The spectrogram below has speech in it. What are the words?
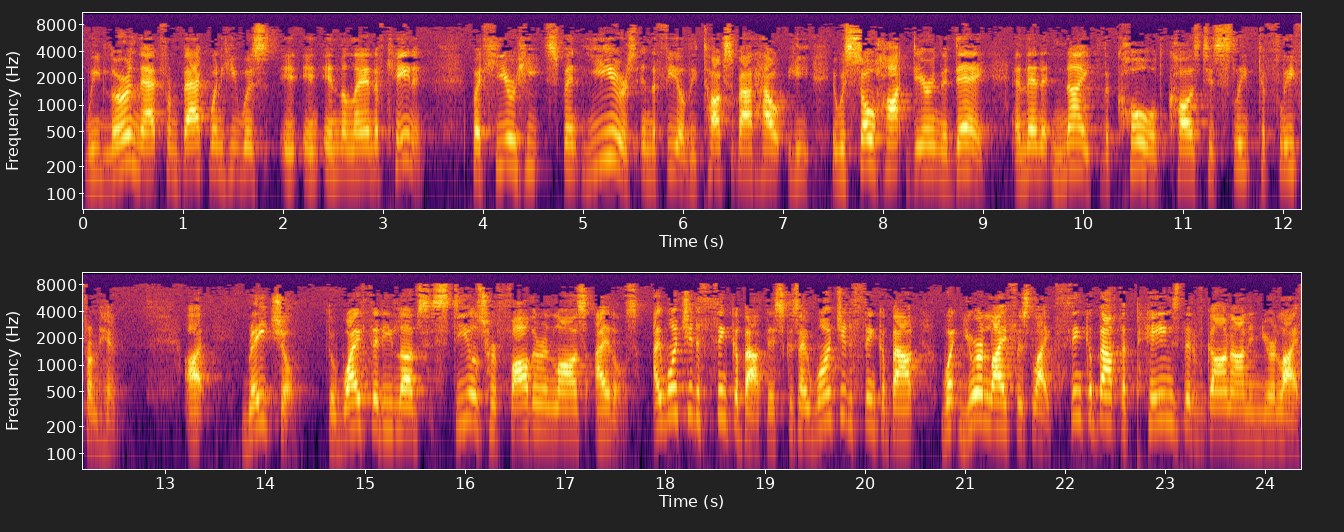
We learned that from back when he was in, in, in, the land of Canaan. But here he spent years in the field. He talks about how he, it was so hot during the day, and then at night the cold caused his sleep to flee from him. Uh, Rachel, the wife that he loves, steals her father-in-law's idols. I want you to think about this because I want you to think about what your life is like. Think about the pains that have gone on in your life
